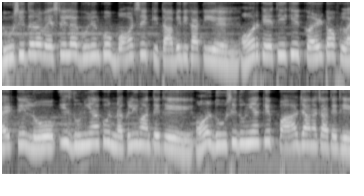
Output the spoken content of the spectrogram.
दूसरी तरफ़ एस्टेला गुलिन को बहुत से किताबें दिखाती है और कहती है कि कल्ट ऑफ़ लाइट के लोग इस दुनिया को नकली मानते थे और दूसरी दुनिया के पार जाना चाहते थे,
